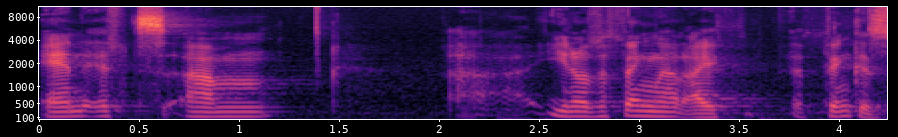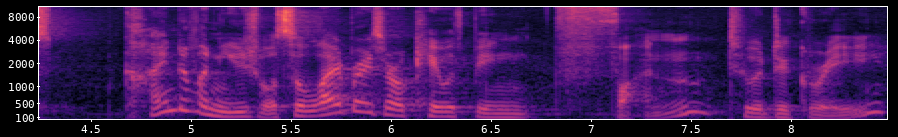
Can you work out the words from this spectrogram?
and it's um, uh, you know the thing that I th- think is kind of unusual. So libraries are okay with being fun to a degree,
